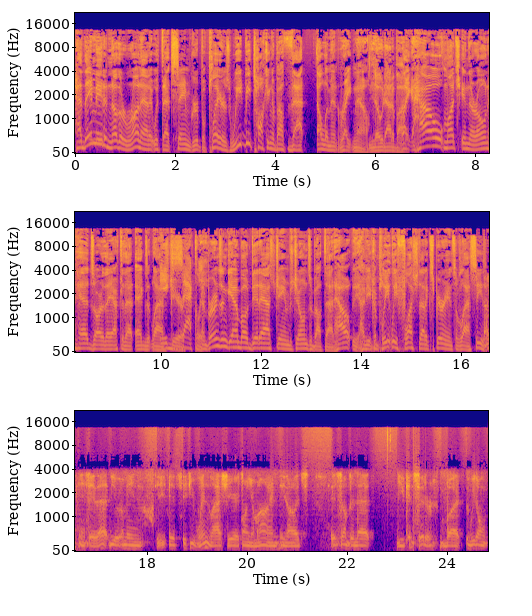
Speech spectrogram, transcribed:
Had they made another run at it with that same group of players, we'd be talking about that element right now. no doubt about Like it. Like how much in their own heads are they after that exit last year? Exactly. And Burns and Gambo did ask James Jones about that. How have you completely flushed that experience of last season? I can't say that. You, I mean, if if you win last year, it's on your mind. You know, it's it's something that you consider, but we don't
